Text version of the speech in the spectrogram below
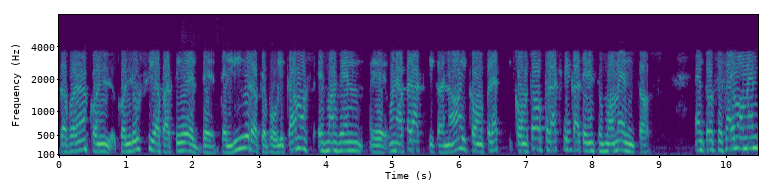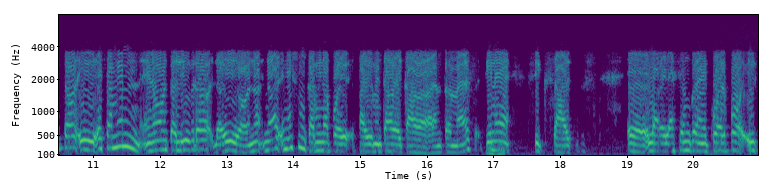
proponemos con, con Lucy a partir del libro que publicamos es más bien eh, una práctica, ¿no? Y como, como toda práctica tiene sus momentos. Entonces hay momentos, y es también en un momento del libro, lo digo, no, no, es un camino pavimentado de cada, ¿entendés? Tiene zigzags, eh, la relación con el cuerpo y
